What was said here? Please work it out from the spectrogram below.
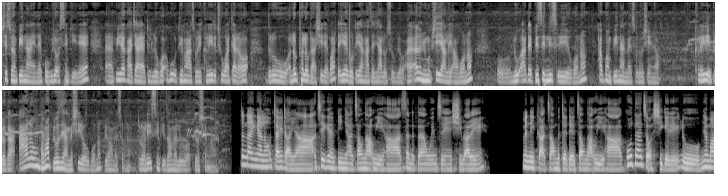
ဖြစ်စွမ်းပေးနိုင်ရင်လည်းပို့ပြီးတော့အဆင်ပြေတယ်အဲပြီးတဲ့ခါကျရင်ဒီလိုပေါ့အခုဒီမှာဆိုရင်ကလေးတချို့ကကြတော့သူတို့ဟိုအလုတ်ထွက်လောက်တာရှိတယ်ကွာတရက်ကို150ရလို့ဆိုပြီးတော့အဲအဲ့လိုမျိုးမဖြစ်ရလေအောင်ပေါ့နော်ဟိုလိုအပ်တဲ့ basic needs လေးတွေကိုပေါ့နော်ထောက်ပံ့ပေးနိုင်မယ်ဆိုလို့ရှိရင်တော့ကလေးတွေအတွက်ကအားလုံးဘာမှပြောစရာမရှိတော့ဘူးပေါ့နော်ပြောရမယ်ဆိုတော့တော်တော်လေးအဆင်ပြေသွားမယ်လို့ပြောချင်ပါတယ်တနိုင်ငံလုံးအတိုင်းအတာအရအခြေခံပညာကျောင်းသားဥယေဟာ12တန်းဝန်းကျင်ရှိပါတယ်။ မနစ်ကကျောင်းမတက်တဲ့ကျောင်းသားဥယေဟာ9တန်းကျော်ရှိခဲ့တယ်လို့မြန်မာ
